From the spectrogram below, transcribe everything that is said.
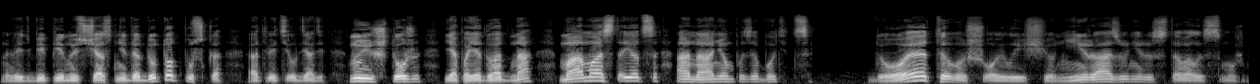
Но ведь Бипину сейчас не дадут отпуска, — ответил дядя. — Ну и что же, я поеду одна, мама остается, она о нем позаботится. До этого Шойла еще ни разу не расставалась с мужем.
